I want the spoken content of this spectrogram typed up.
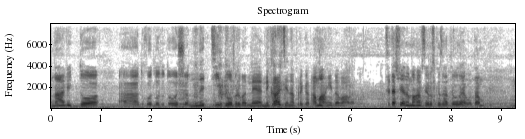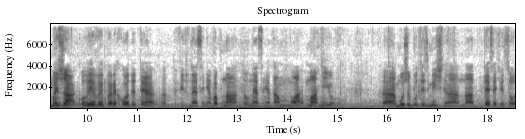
Навіть до е, доходило до того, що не ті добрива, не, не кальцій, наприклад, а магній давали. Це те, що я намагався розказати Олегу. Там межа, коли ви переходите від внесення вапна до внесення там магнію, може бути зміщена на 10%.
